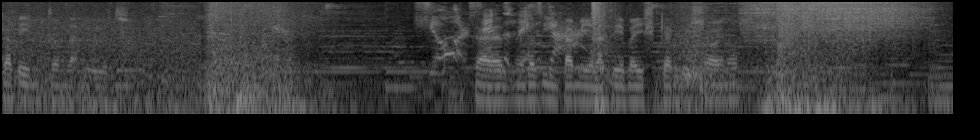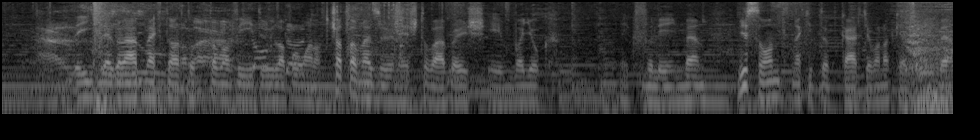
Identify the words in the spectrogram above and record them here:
Inkább én ütöm le őt. Kell ez még az impem életébe is kerül sajnos de így legalább megtartottam a védőlapomon a csatamezőn, és továbbra is én vagyok még fölényben. Viszont neki több kártya van a kezében.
